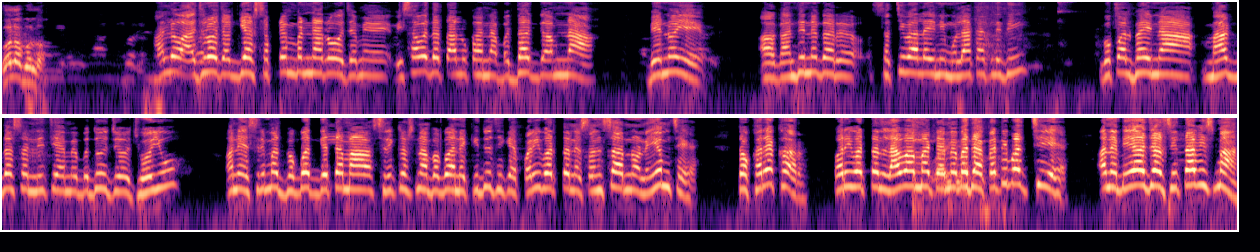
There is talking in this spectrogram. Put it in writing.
બોલો બોલો. હાલો આજરોજ અગિયાર સપ્ટેમ્બર ના રોજ અમે વિસાવદર તાલુકાના બધા જ ગામના બહેનોએ ગાંધીનગર સચિવાલયની મુલાકાત લીધી. ગોપાલભાઈના માર્ગદર્શન નીચે અમે બધું જ જોયું અને શ્રીમદ ભગવદ્ ગીતામાં શ્રી કૃષ્ણ ભગવાને કીધું છે કે પરિવર્તન એ સંસારનો નિયમ છે. તો ખરેખર પરિવર્તન લાવવા માટે અમે બધા કટિબદ્ધ છીએ. અને બે હજાર સિત્તાવીસમાં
